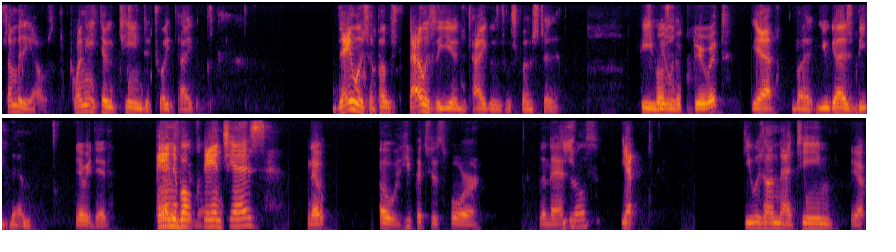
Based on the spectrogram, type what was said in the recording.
Somebody else. 2013 Detroit Tigers. They were supposed. That was the year the Tigers were supposed to be supposed really. to do it. Yeah, but you guys beat them. Yeah, we did. Was Anibal. Sanchez. Nope. Oh, he pitches for the Nationals. Yep. He was on that team. Yep.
